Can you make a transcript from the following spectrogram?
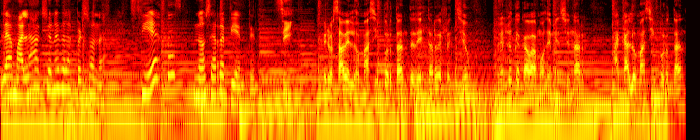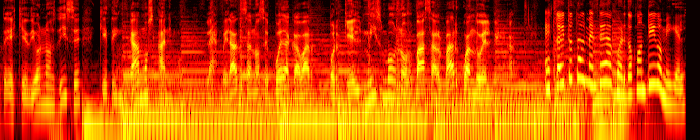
las malas acciones de las personas, si éstas no se arrepienten. Sí, pero sabes, lo más importante de esta reflexión no es lo que acabamos de mencionar, Acá lo más importante es que Dios nos dice que tengamos ánimo. La esperanza no se puede acabar porque Él mismo nos va a salvar cuando Él venga. Estoy totalmente de acuerdo contigo, Miguel.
